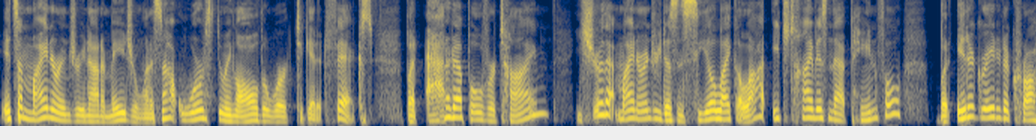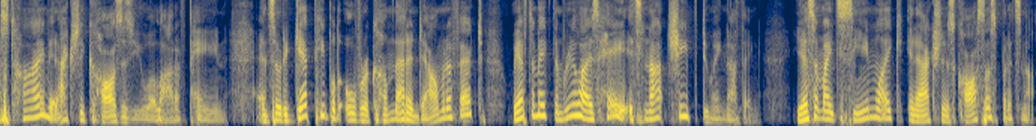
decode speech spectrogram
It's a minor injury, not a major one. It's not worth doing all the work to get it fixed. But added up over time, you sure that minor injury doesn't feel like a lot? Each time isn't that painful, but integrated across time, it actually causes you a lot of pain. And so to get people to overcome that endowment effect, we have to make them realize, hey, it's not cheap doing nothing. Yes, it might seem like inaction is costless, but it's not.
